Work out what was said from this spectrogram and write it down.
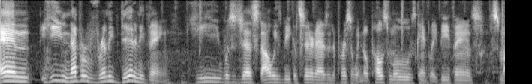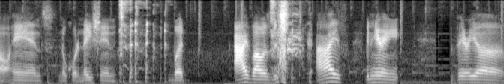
and he never really did anything. He was just always be considered as the person with no post moves, can't play defense, small hands, no coordination. but I've always been I've been hearing very uh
